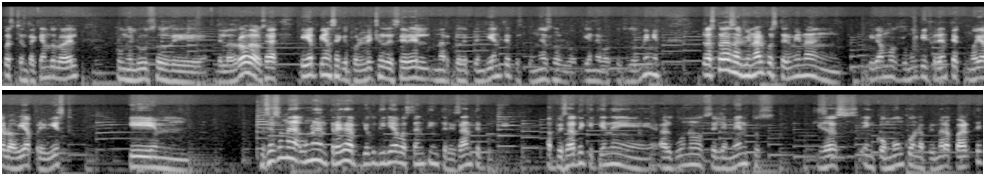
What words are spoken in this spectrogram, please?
pues chantajeándolo a él con el uso de, la droga. O sea, ella piensa que por el hecho de ser el narcodependiente, pues con eso lo tiene bajo su dominio. Las cosas al final pues terminan, digamos, muy diferente a como ella lo había previsto. Y pues es una, una entrega, yo diría, bastante interesante porque a pesar de que tiene algunos elementos quizás en común con la primera parte,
